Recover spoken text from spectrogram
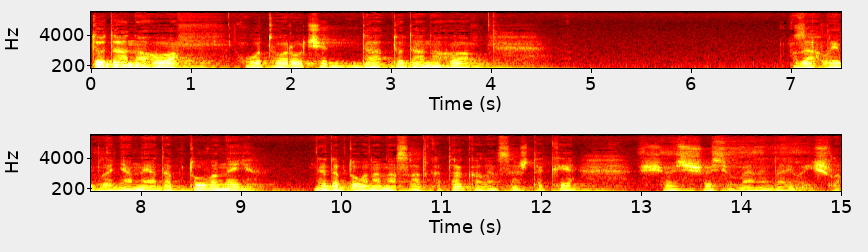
до даного отвору чи до даного заглиблення не адаптований не адаптована насадка, так, але все ж таки щось, щось у мене да й вийшло.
